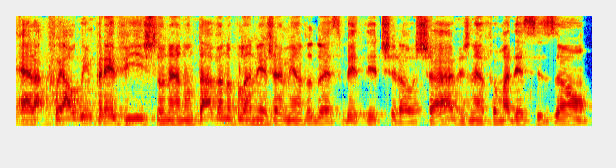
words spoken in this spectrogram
era, foi algo imprevisto, né? Não estava no planejamento do SBT tirar o Chaves, né? Foi uma decisão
